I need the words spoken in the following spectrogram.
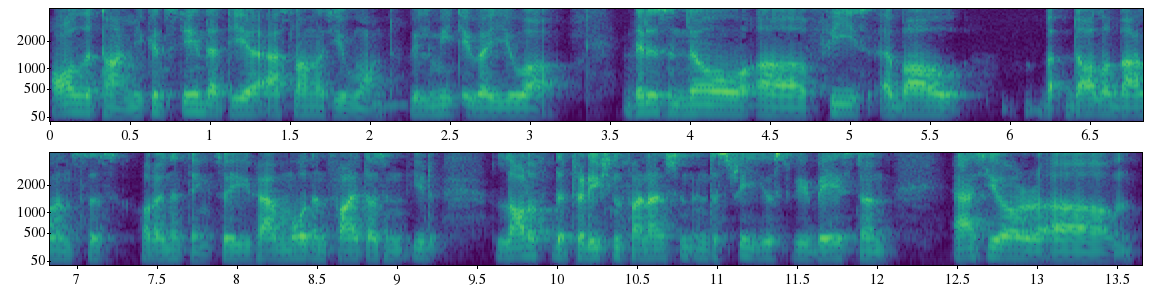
all the time. You can stay in that year as long as you want. We'll meet you where you are. There is no uh, fees above dollar balances or anything. So you have more than 5,000. A lot of the traditional financial industry used to be based on as your um,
